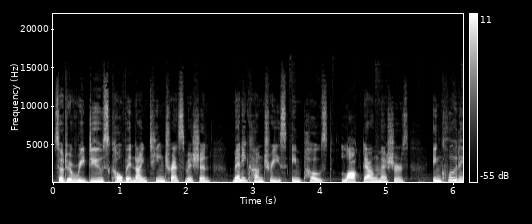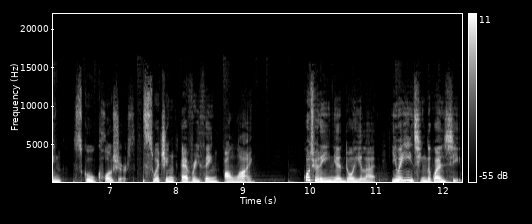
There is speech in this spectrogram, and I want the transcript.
So, to reduce COVID 19 transmission, many countries imposed lockdown measures including school closures, switching everything online. 过去的一年多以来，因为疫情的关系，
